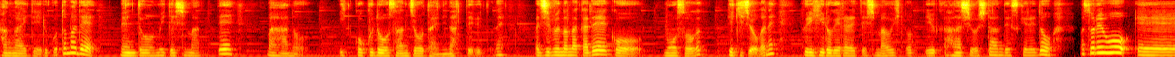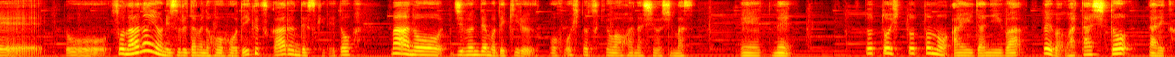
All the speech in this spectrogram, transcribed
考えていることまで面倒を見てしまって、まあ、あの、一国道産状態になっているとね、自分の中でこう妄想が、劇場がね、繰り広げられてしまう人っていう話をしたんですけれど、それを、えー、と、そうならないようにするための方法でいくつかあるんですけれど、まあ、あの、自分でもできる方法を一つ今日はお話をします。えっ、とね、人と人との間には、例えば私と誰か、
